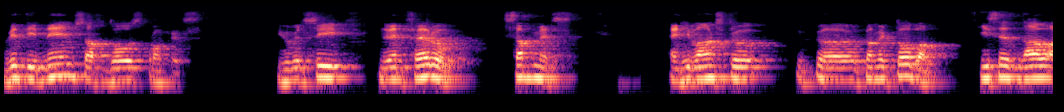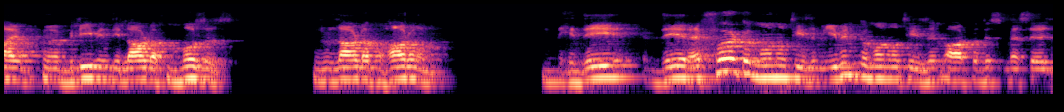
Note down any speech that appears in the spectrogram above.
with the names of those prophets. You will see when Pharaoh submits and he wants to uh, commit Tawbah, he says, Now I uh, believe in the Lord of Moses, Lord of Harun. They, they refer to monotheism, even to monotheism or to this message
